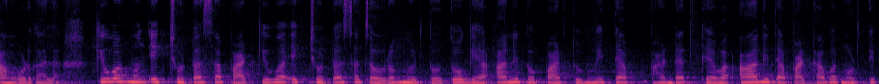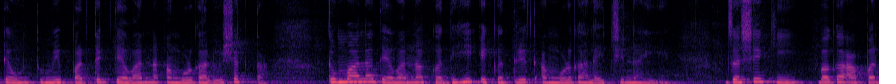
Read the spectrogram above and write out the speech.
आंघोळ घाला. किंवा मग एक छोटासा पाट किंवा एक छोटासा चौरंग मिळतो तो घ्या आणि तो पाट तुम्ही त्या भांड्यात ठेवा आणि त्या पाठावर मूर्ती ठेवून तुम्ही प्रत्येक देवांना आंघोळ घालू शकता. तुम्हाला देवांना कधीही एकत्रित आंघोळ घालायची नाही जसे की बघा आपण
